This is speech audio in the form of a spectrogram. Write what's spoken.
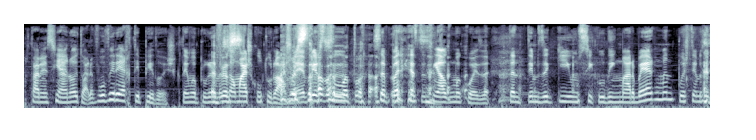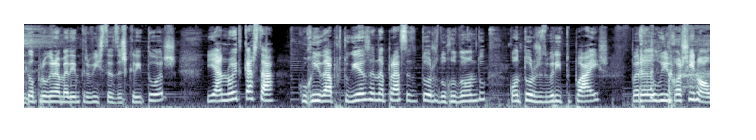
estarem assim à noite, olha, vou ver a RTP2, que tem uma programação se- mais cultural, não é? A ver se, se aparece assim alguma coisa. Portanto, temos aqui um ciclo de Ingmar Bergman, depois temos aquele programa de entrevistas a escritores, e à noite cá está. Corrida à portuguesa na Praça de Touros do Redondo, com touros de Brito Pais para Luís Rochinol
